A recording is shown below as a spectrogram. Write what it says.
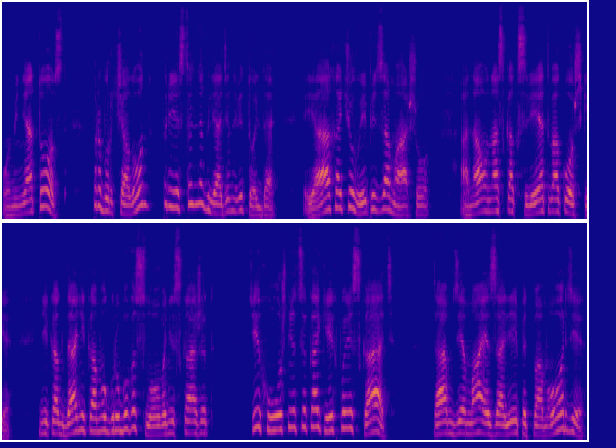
«У меня тост», — пробурчал он, пристально глядя на Витольда. «Я хочу выпить за Машу. Она у нас как свет в окошке. Никогда никому грубого слова не скажет. Тихушницы каких поискать. Там, где Майя залепит по морде,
